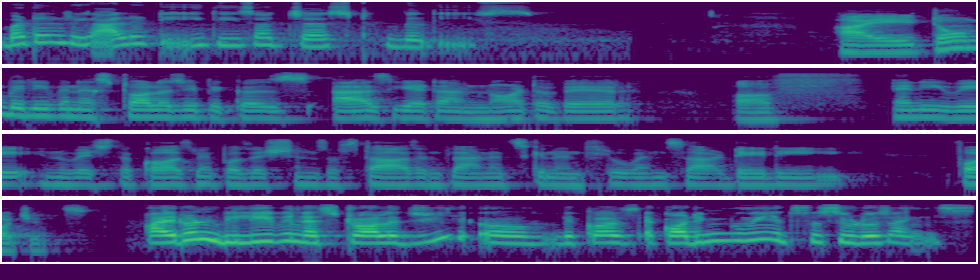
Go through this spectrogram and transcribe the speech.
But in reality, these are just beliefs. I don't believe in astrology because as yet I'm not aware of any way in which the cosmic positions of stars and planets can influence our daily fortunes. I don't believe in astrology uh, because, according to me, it's a pseudoscience.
